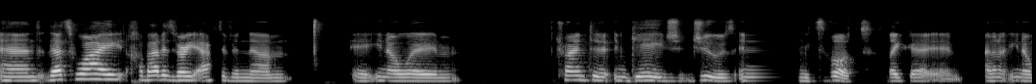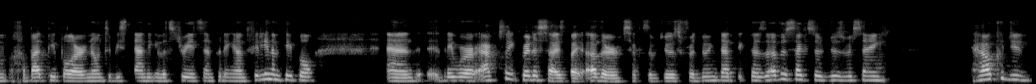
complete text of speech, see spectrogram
and that's why Chabad is very active in, um, uh, you know, um, trying to engage Jews in mitzvot, like. Uh, I don't know, you know, Chabad people are known to be standing in the streets and putting on tefillin on people. And they were actually criticized by other sects of Jews for doing that because other sects of Jews were saying, how could you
